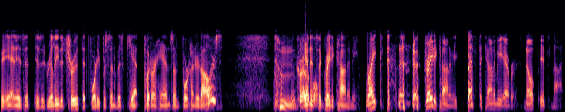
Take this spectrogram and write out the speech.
and is it is it really the truth that 40% of us can't put our hands on $400? Hmm. Incredible. And it's a great economy, right? great economy, best economy ever. Nope, it's not.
